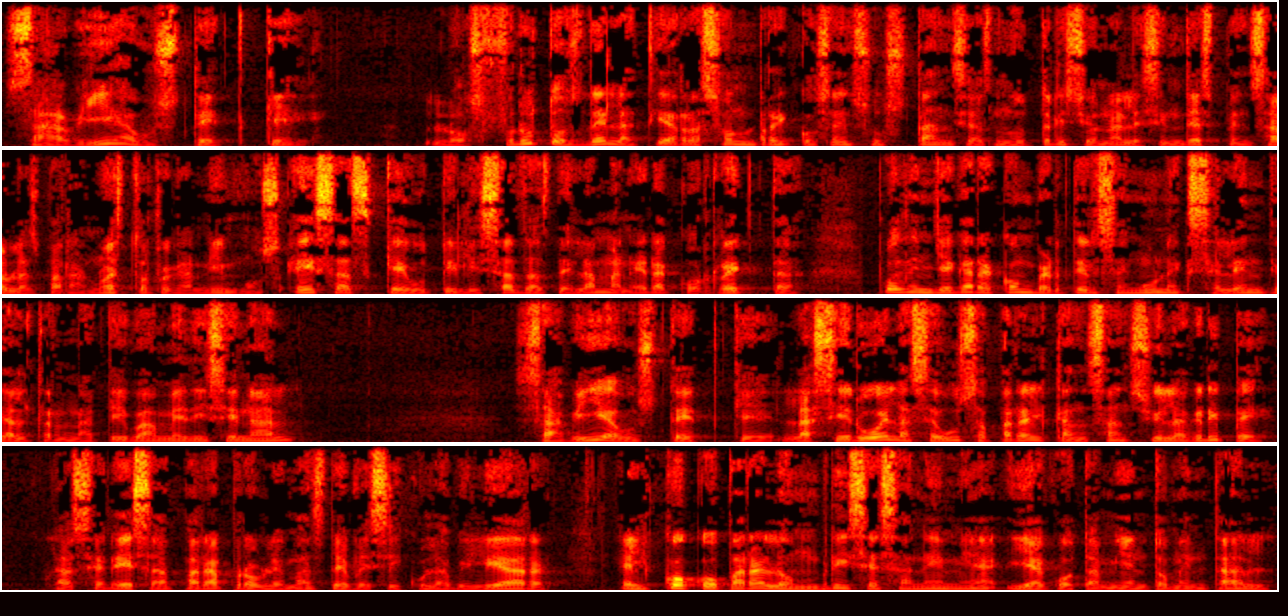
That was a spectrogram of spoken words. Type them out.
¿Sabía usted que los frutos de la tierra son ricos en sustancias nutricionales indispensables para nuestros organismos, esas que utilizadas de la manera correcta pueden llegar a convertirse en una excelente alternativa medicinal? ¿Sabía usted que la ciruela se usa para el cansancio y la gripe, la cereza para problemas de vesícula biliar, el coco para lombrices, anemia y agotamiento mental,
